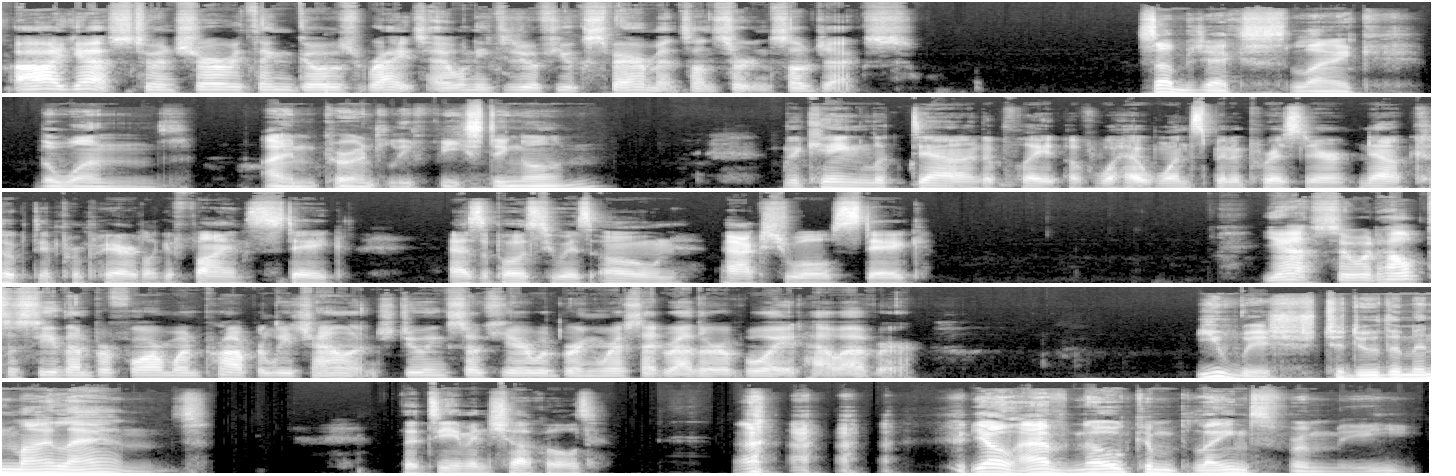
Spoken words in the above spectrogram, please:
Ah, yes. To ensure everything goes right, I will need to do a few experiments on certain subjects. Subjects like the ones I'm currently feasting on. The king looked down at a plate of what had once been a prisoner, now cooked and prepared like a fine steak, as opposed to his own actual steak. Yes, it would help to see them perform when properly challenged. Doing so here would bring risks I'd rather avoid, however. You wish to do them in my lands. The demon chuckled. You'll have no complaints from me.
